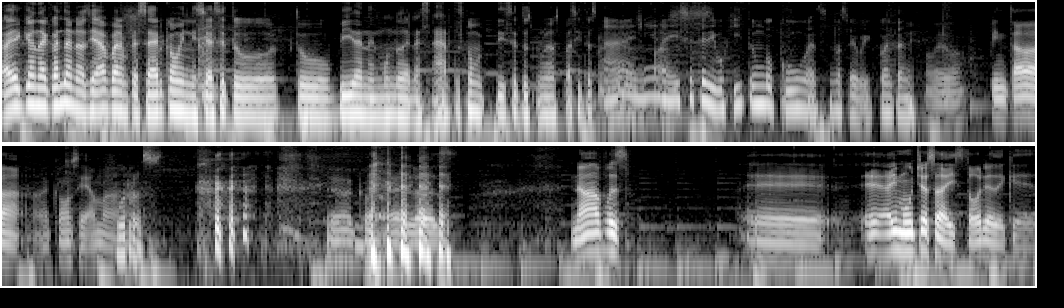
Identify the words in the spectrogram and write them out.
Oye, ¿qué onda? Cuéntanos ya para empezar, cómo iniciaste tu, tu vida en el mundo de las artes, cómo diste tus primeros pasitos. Ay, mira, pasos. hice este dibujito, un Goku, no sé, güey, cuéntame. Pintaba, ¿cómo se llama? Furros. No, como, los- No, pues eh, eh, hay mucha esa historia de que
